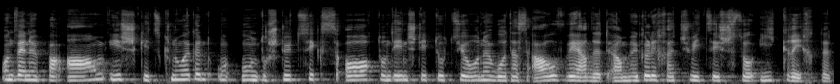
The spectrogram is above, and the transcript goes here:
Und wenn jemand arm ist, gibt es genügend Unterstützungsorte und Institutionen, wo das auch werden ermöglichen. Die Schweiz ist so eingerichtet.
